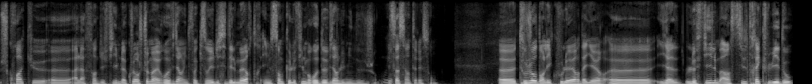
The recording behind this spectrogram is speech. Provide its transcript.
je crois que euh, à la fin du film, la couleur justement elle revient une fois qu'ils ont élucidé le meurtre. Il me semble que le film redevient lumineux. genre. Et ça c'est intéressant. Euh, toujours dans les couleurs d'ailleurs, euh, il y a le film a un style très Cluedo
